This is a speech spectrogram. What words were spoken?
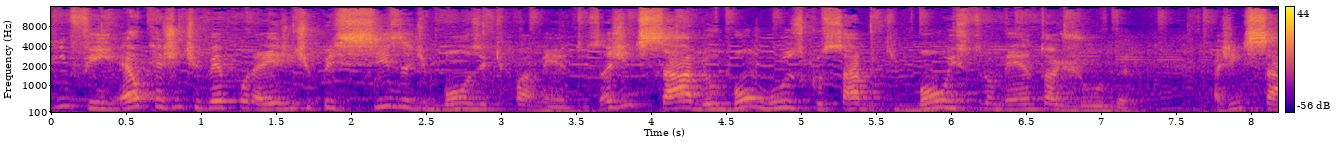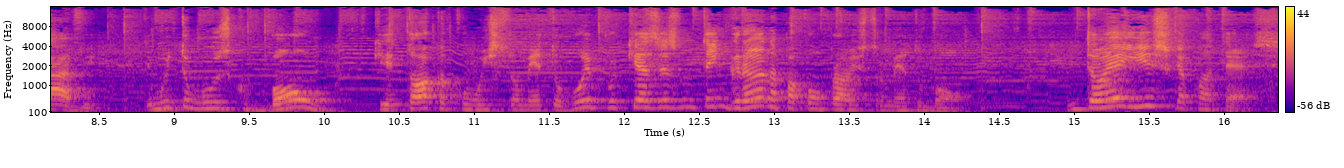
enfim, é o que a gente vê por aí. A gente precisa de bons equipamentos. A gente sabe, o bom músico sabe que bom instrumento ajuda. A gente sabe. Tem muito músico bom que toca com um instrumento ruim porque às vezes não tem grana para comprar um instrumento bom. Então é isso que acontece.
